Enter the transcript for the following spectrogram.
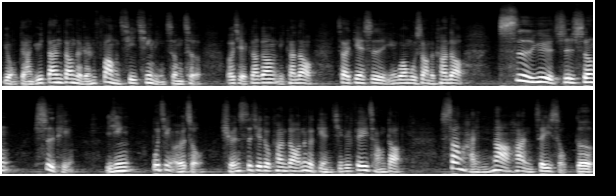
勇敢于担当的人放弃清零政策，而且刚刚你看到在电视荧光幕上的看到四月之声视频已经不胫而走，全世界都看到那个点击率非常大，上海呐喊这一首歌。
